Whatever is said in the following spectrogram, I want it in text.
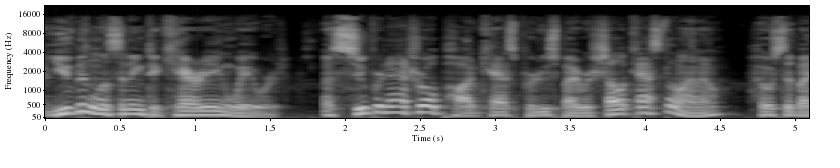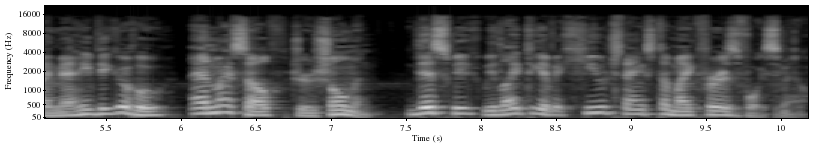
You've been listening to Carrying Wayward, a supernatural podcast produced by Rochelle Castellano, hosted by Mary Vigouroux, and myself, Drew Schulman. This week, we'd like to give a huge thanks to Mike for his voicemail.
